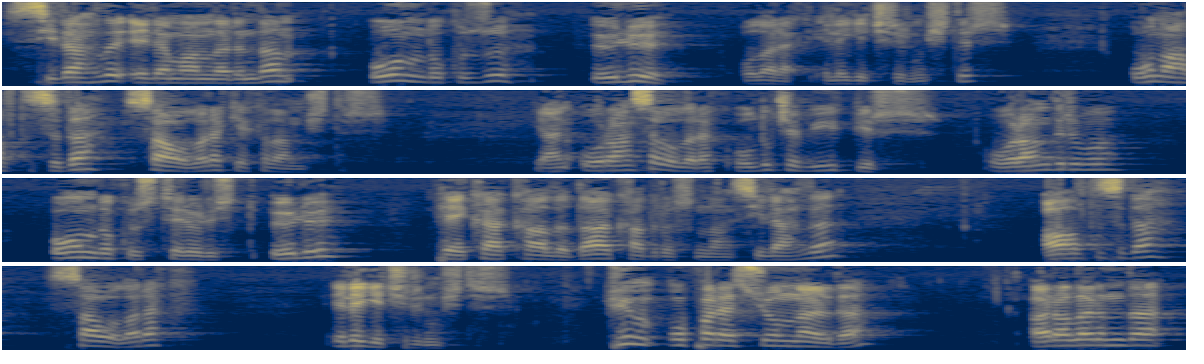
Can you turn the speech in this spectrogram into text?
silahlı elemanlarından 19'u ölü olarak ele geçirilmiştir. 16'sı da sağ olarak yakalanmıştır. Yani oransal olarak oldukça büyük bir orandır bu. 19 terörist ölü, PKK'lı dağ kadrosundan silahlı, 6'sı da sağ olarak ele geçirilmiştir. Tüm operasyonlarda aralarında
